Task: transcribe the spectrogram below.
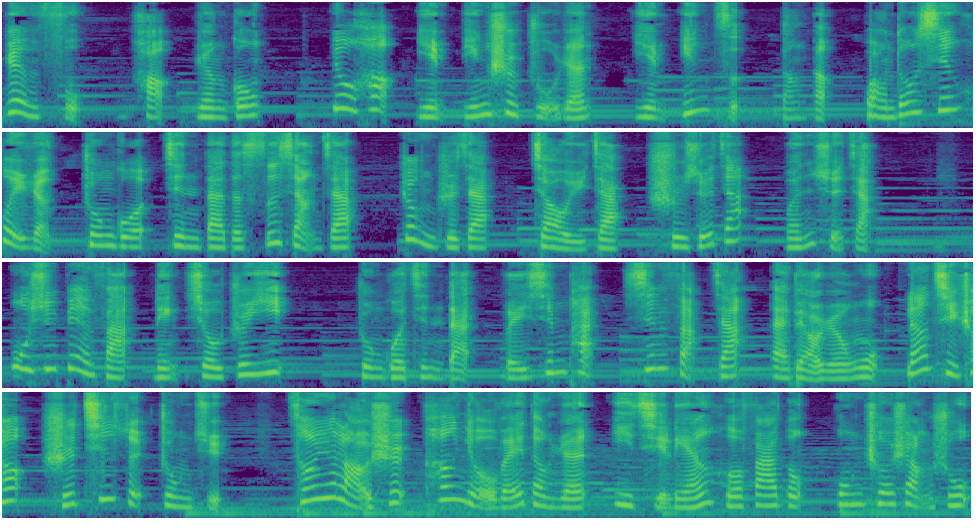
任甫。号任公，又号尹兵氏主人、尹兵子等等，广东新会人，中国近代的思想家、政治家、教育家、史学家、文学家，戊戌变法领袖之一，中国近代维新派新法家代表人物。梁启超十七岁中举，曾与老师康有为等人一起联合发动公车上书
